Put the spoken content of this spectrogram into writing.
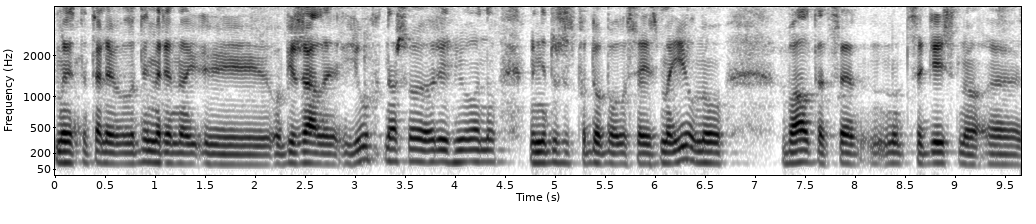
Ми з Наталією Володимирівною е, обіжали юг нашого регіону. Мені дуже сподобалося Ізмаїл. Ну, Балта це, ну, це дійсно, е,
